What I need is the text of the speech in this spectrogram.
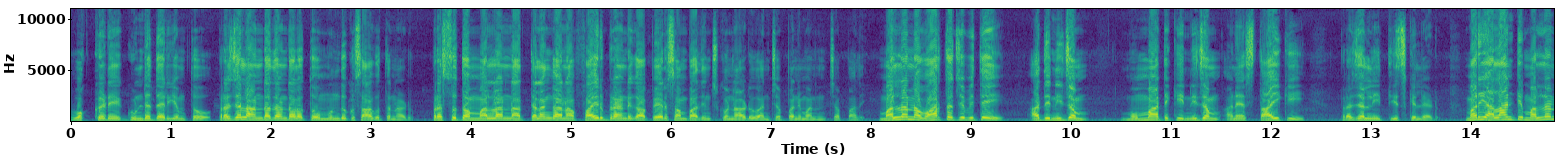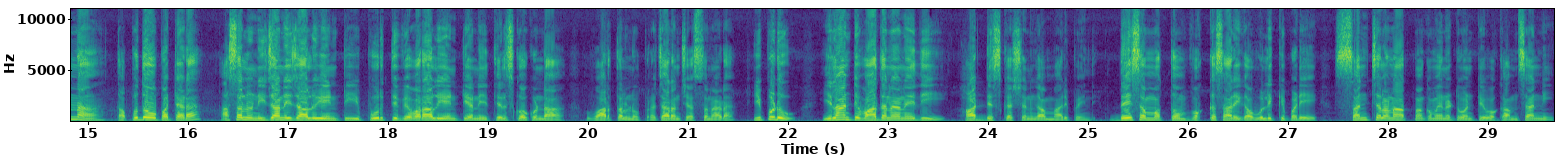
ఒక్కడే గుండె ధైర్యంతో ప్రజల అండదండలతో ముందుకు సాగుతున్నాడు. ప్రస్తుతం మల్లన్న తెలంగాణ ఫైర్ బ్రాండ్గా పేరు సంపాదించుకున్నాడు అని చెప్పని మనం చెప్పాలి. మల్లన్న వార్త చెబితే అది నిజం ముమ్మాటికి నిజం అనే స్థాయికి ప్రజల్ని తీసుకెళ్ళాడు మరి అలాంటి మల్లన్న తప్పుదోవ పట్టాడా? అసలు నిజానిజాలు ఏంటి? పూర్తి వివరాలు ఏంటి అని తెలుసుకోకుండా వార్తలను ప్రచారం చేస్తున్నాడా? ఇప్పుడు ఇలాంటి వాదన అనేది హాట్ డిస్కషన్గా మారిపోయింది. దేశం మొత్తం ఒక్కసారిగా ఉలిక్కిపడే సంచలనాత్మకమైనటువంటి ఒక అంశాన్ని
